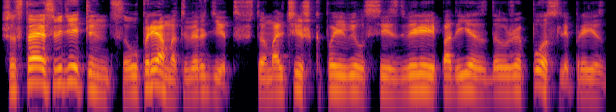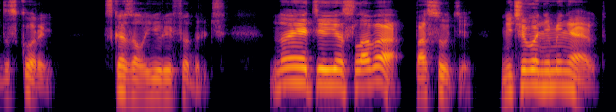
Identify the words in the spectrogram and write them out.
Шестая свидетельница упрямо твердит, что мальчишка появился из дверей подъезда уже после приезда скорой. — сказал Юрий Федорович. «Но эти ее слова, по сути, ничего не меняют.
